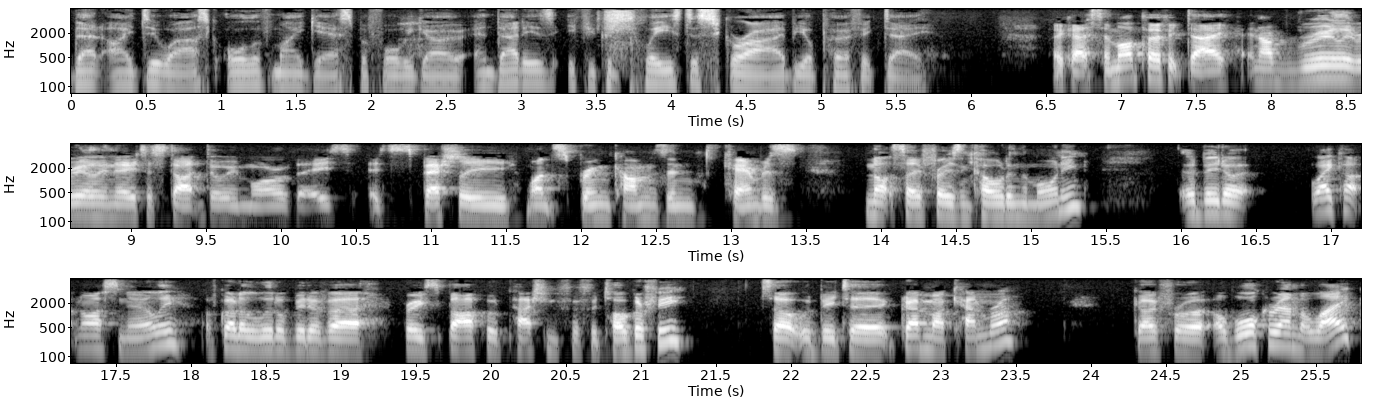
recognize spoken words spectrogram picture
that I do ask all of my guests before we go, and that is if you could please describe your perfect day. Okay, so my perfect day, and I really, really need to start doing more of these, especially once spring comes and Canberra's not so freezing cold in the morning. It'd be to wake up nice and early. I've got a little bit of a very sparkled passion for photography, so it would be to grab my camera, go for a, a walk around the lake.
